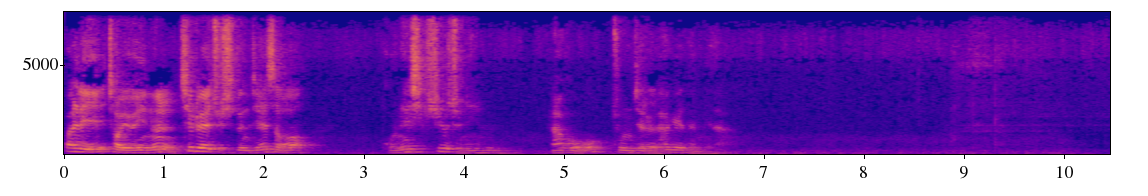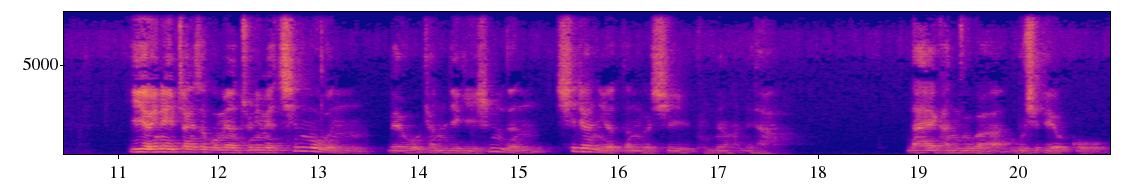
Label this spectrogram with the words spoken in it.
빨리 저 여인을 치료해 주시든지 해서 보내십시오, 주님. 라고 중재를 하게 됩니다. 이 여인의 입장에서 보면 주님의 침묵은 매우 견디기 힘든 시련이었던 것이 분명합니다. 나의 간구가 무시되었고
